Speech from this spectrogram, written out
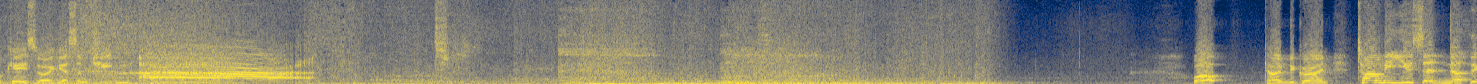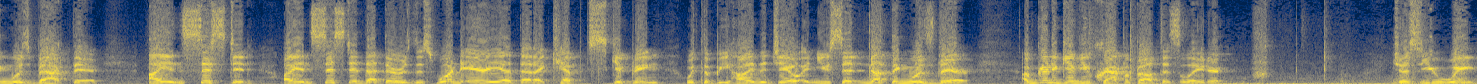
Okay, so I guess I'm cheating. Ah! Well, time to grind. Tommy, you said nothing was back there. I insisted. I insisted that there was this one area that I kept skipping with the behind the jail, and you said nothing was there. I'm gonna give you crap about this later. Just you wait.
